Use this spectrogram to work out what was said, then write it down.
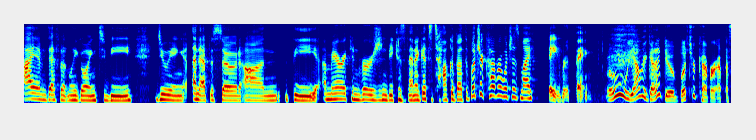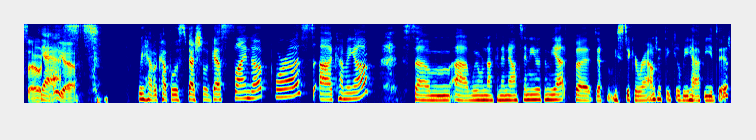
I am definitely going to be doing an episode on the American version because then I get to talk about the Butcher cover, which is my favorite thing. Oh, yeah, we got to do a Butcher cover episode. Yes. Oh, yeah we have a couple of special guests lined up for us uh, coming up. Some uh, we were not going to announce any of them yet, but definitely stick around. I think you'll be happy you did.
